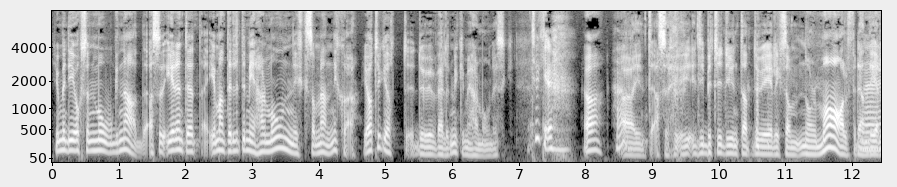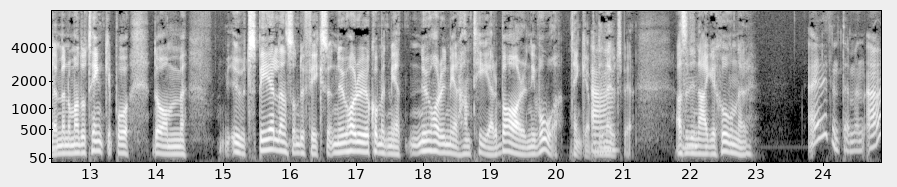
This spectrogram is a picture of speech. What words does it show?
Jo men det är också en mognad. Alltså är, det inte ett, är man inte lite mer harmonisk som människa? Jag tycker att du är väldigt mycket mer harmonisk. Tycker du? Ja, ja inte, alltså, det betyder ju inte att du är liksom normal för den Nej. delen. Men om man då tänker på de utspelen som du fick, så nu har du kommit med, nu har du en mer hanterbar nivå, tänker jag på dina utspel. Alltså dina aggressioner. Ja, jag vet inte, men ja.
